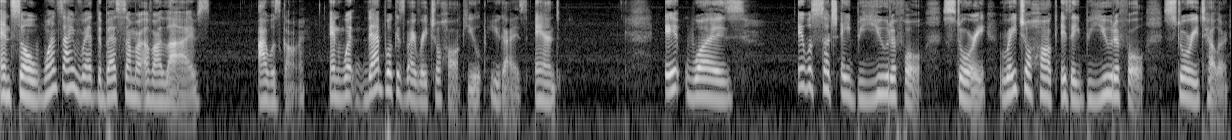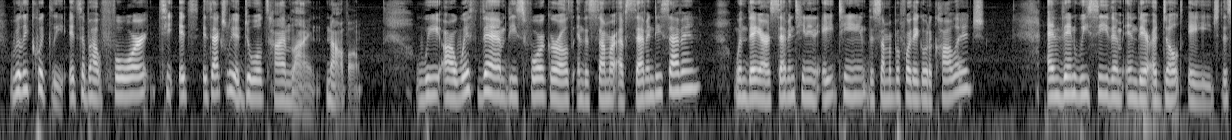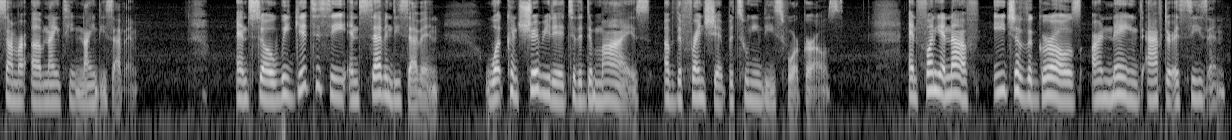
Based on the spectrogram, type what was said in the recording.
And so once I read The Best Summer of Our Lives, I was gone. And what that book is by Rachel Hauck, you you guys. And it was it was such a beautiful story. Rachel Hauck is a beautiful storyteller. Really quickly, it's about four t- it's it's actually a dual timeline novel. We are with them these four girls in the summer of 77 when they are 17 and 18, the summer before they go to college. And then we see them in their adult age, the summer of 1997. And so we get to see in 77 what contributed to the demise of the friendship between these four girls. And funny enough, each of the girls are named after a season.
